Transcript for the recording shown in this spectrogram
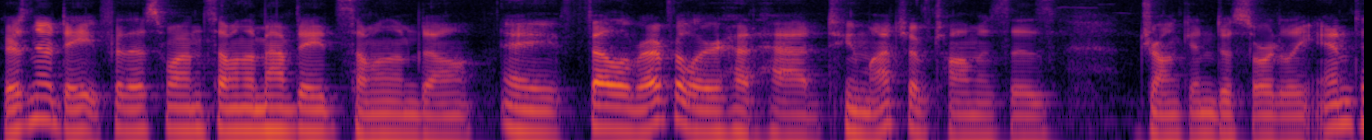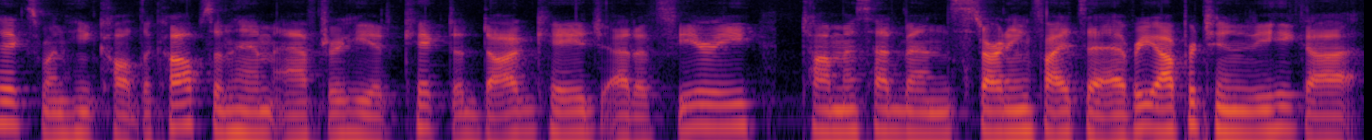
There's no date for this one. Some of them have dates, some of them don't. A fellow reveler had had too much of Thomas's drunken, disorderly antics when he called the cops on him after he had kicked a dog cage out of fury. Thomas had been starting fights at every opportunity he got.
